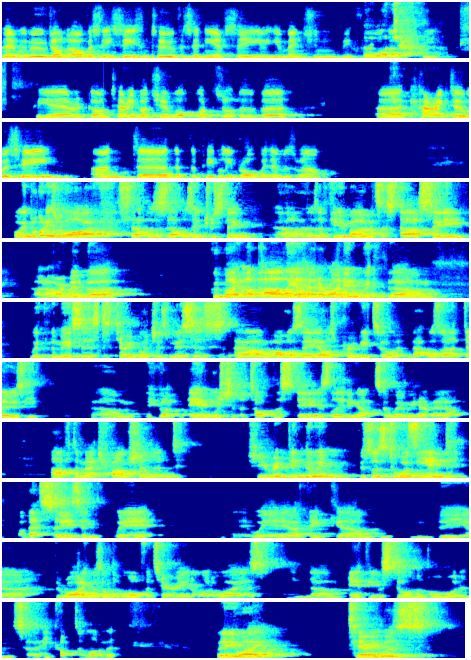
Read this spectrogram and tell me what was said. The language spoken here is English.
And then we moved on to obviously season two for Sydney FC. You, you mentioned before that Pierre had gone. Terry Butcher, what what sort of uh, uh, character was he, and uh, the, the people he brought with him as well? Well, he brought his wife, so that was that was interesting. Uh, there was a few moments at Star City. I remember good mate LaPaglia had a run in with um, with the missus, Terry Butcher's missus. Um, I was there, I was privy to it, and that was a doozy. Um, he got ambushed at the top of the stairs leading up to where we have our after match function, and she ripped into him. This was towards the end of that season where where I think um, the uh, the writing was on the wall for Terry in a lot of ways, and um, Anthony was still on the board, and so he copped a lot of it. But anyway, Terry was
